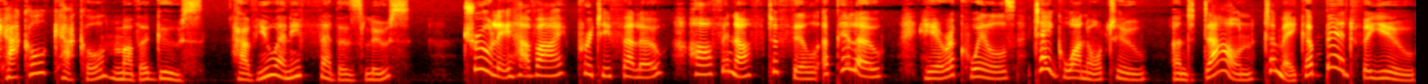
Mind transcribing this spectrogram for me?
Cackle, cackle, mother goose. Have you any feathers loose? Truly have I, pretty fellow, half enough to fill a pillow. Here are quills, take one or two, and down to make a bed for you.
